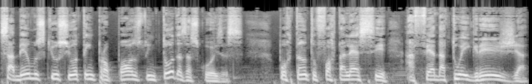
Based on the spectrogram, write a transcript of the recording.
Sabemos que o Senhor tem propósito em todas as coisas. Portanto, fortalece a fé da tua igreja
